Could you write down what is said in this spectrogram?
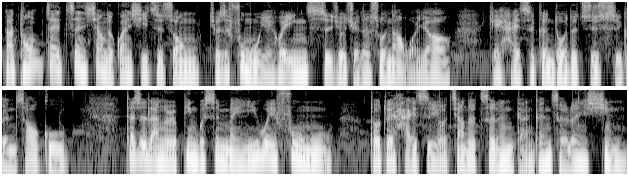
那同在正向的关系之中，就是父母也会因此就觉得说，那我要给孩子更多的支持跟照顾。但是然而，并不是每一位父母都对孩子有这样的责任感跟责任心。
